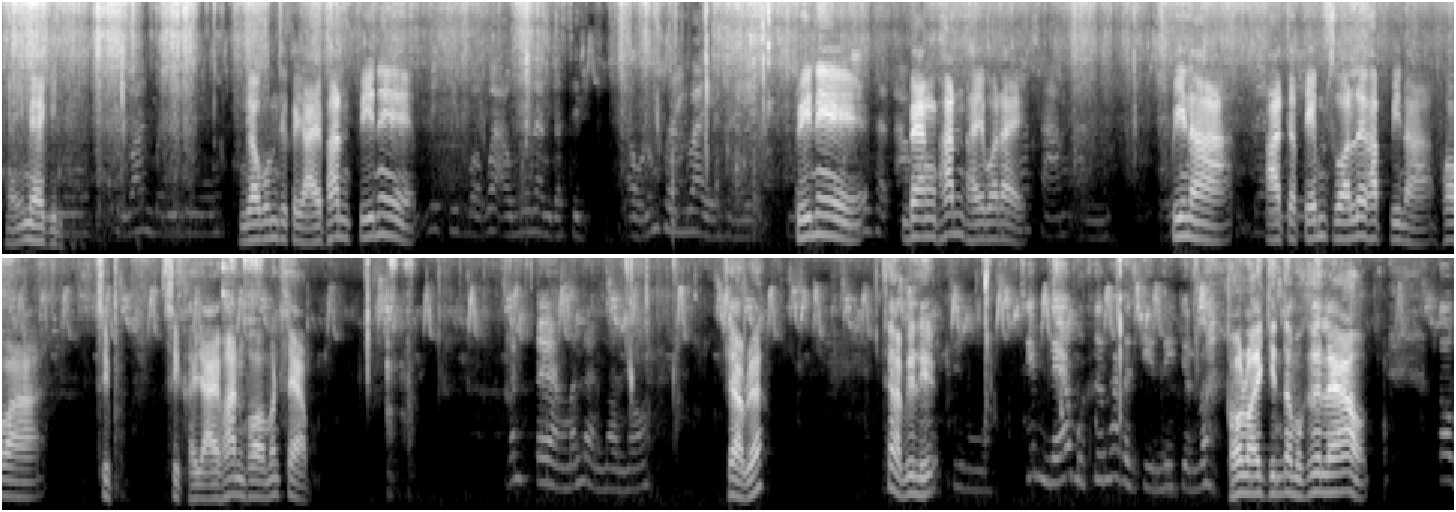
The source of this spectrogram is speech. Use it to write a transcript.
ให้แม่กินถือว่าบ่ได้ดูเดี๋ยวผมจะขยายพันธุ์ปีนี้ ไม่คิดบอกว่าเอามื้อนั้นก็สิเอาน้ำเพิ่นไว้ให้ปีนี้แบ่งพันธุ์ไผบ่ได้ สามอันปีหน้าอาจจะเต็มสวนเลยครับ ปีหน้าเพราะว่าสิบสิขยายพันธุ์เพอมันแสบมันแป้งมันนั่นน่ะเนาะแสบเลยแสบวิลิชิมมาชิมแล้วมื้อคืนถ้าจะกินดีจนว่าเขาลอยกินตั้งเมื่อคืนแล้ว ต้ม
